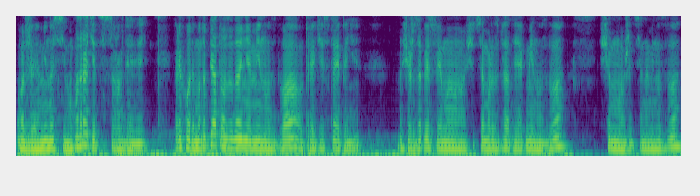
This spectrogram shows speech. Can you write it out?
Отже, мінус 7 у квадраті це 49. Переходимо до п'ятого завдання мінус 2 у третій степені. Ну що ж, записуємо, що це можна записати як мінус 2, що множиться на мінус 2,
